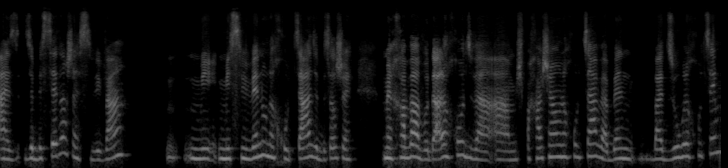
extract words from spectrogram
אז זה בסדר שהסביבה מסביבנו לחוצה, זה בסדר שמרחב העבודה לחוץ והמשפחה שלנו לחוצה והבן, בת זוג לחוצים,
